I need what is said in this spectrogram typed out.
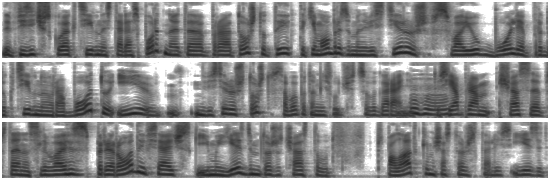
физическую активность а спорт, но это про то, что ты таким образом инвестируешь в свою более продуктивную работу и инвестируешь в то, что с собой потом не случится выгорание. Угу. То есть я прям сейчас постоянно сливаюсь с природой всячески, и мы ездим тоже часто вот в с палатками сейчас тоже стали ездить.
